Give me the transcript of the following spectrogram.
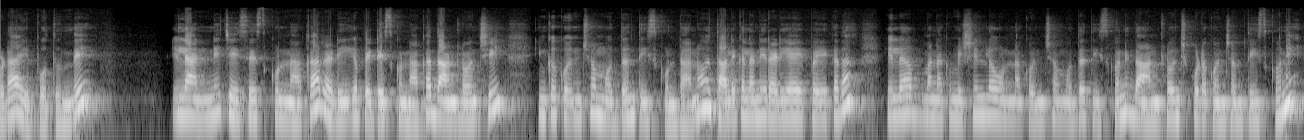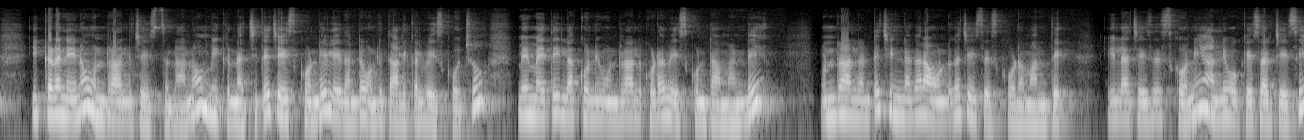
కూడా అయిపోతుంది. ఇలా అన్నీ చేసేసుకున్నాక రెడీగా పెట్టేసుకున్నాక దాంట్లోంచి ఇంకా కొంచెం ముద్దను తీసుకుంటాను. తాలికలన్నీ రెడీ అయిపోయాయి కదా? ఇలా మనకు మిషన్లో ఉన్న కొంచెం ముద్ద తీసుకొని దాంట్లోంచి కూడా కొంచెం తీసుకొని ఇక్కడ నేను ఉండ్రాళ్ళు చేస్తున్నాను. మీకు నచ్చితే చేసుకోండి లేదంటే ఓన్లీ తాలికలు వేసుకోవచ్చు. మేమైతే ఇలా కొన్ని ఉండ్రాళ్ళు కూడా వేసుకుంటామండి. ఉండ్రాళ్ళు అంటే చిన్నగా రౌండ్గా చేసేసుకోవడం అంతే. ఇలా చేసేసుకొని అన్నీ ఒకేసారి చేసి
